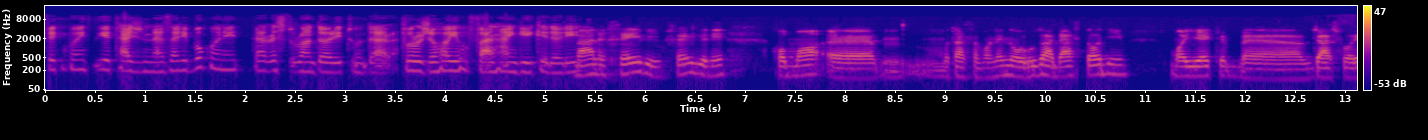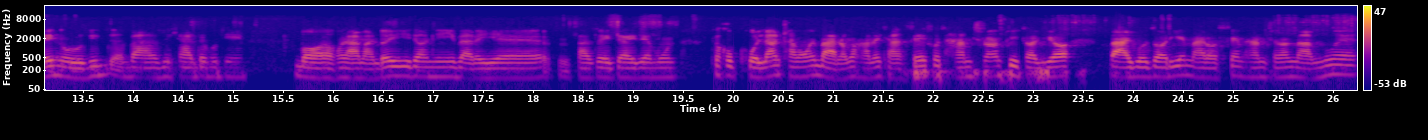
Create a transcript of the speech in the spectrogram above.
فکر می‌کنید یه تجدید نظری بکنید در رستوران داریتون در پروژه های فرهنگی که دارید؟ بله خیلی خیلی. یعنی خب ما متاسفانه نوروز از دست دادیم. ما یک جشنواره نوروزی برنامه کرده بودیم با هنرمندای ایرانی برای فضای جدیدمون که خب کلا تمام برنامه همه کنسل شد. همچنان تو ایتالیا برگزاری مراسم همچنان ممنوعه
